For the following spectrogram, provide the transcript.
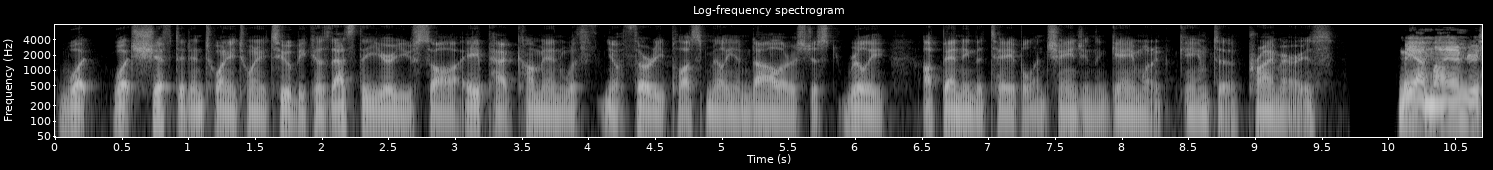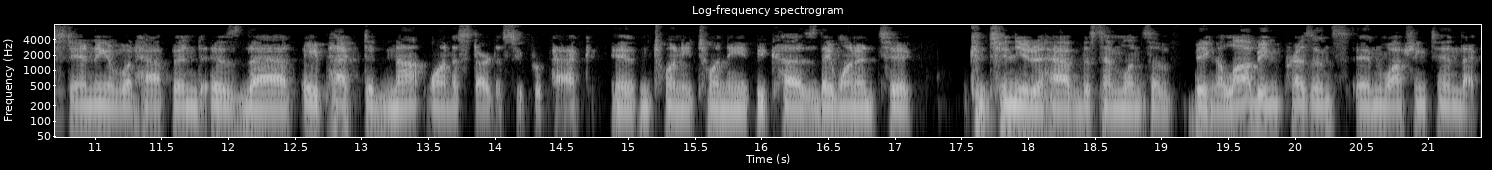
what what shifted in 2022 because that's the year you saw AIPAC come in with you know 30 plus million dollars just really upending the table and changing the game when it came to primaries yeah my understanding of what happened is that AIPAC did not want to start a super PAC in 2020 because they wanted to continue to have the semblance of being a lobbying presence in Washington that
